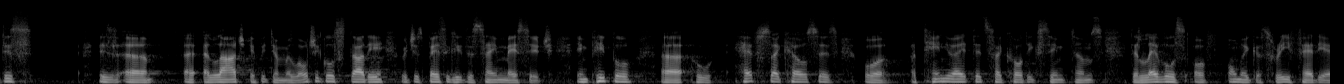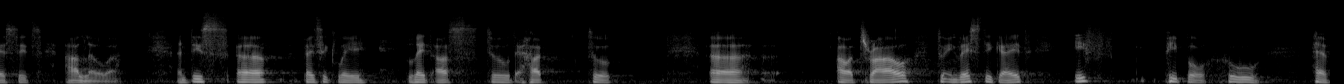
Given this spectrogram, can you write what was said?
this is uh, a, a, large epidemiological study, which is basically the same message. In people uh, who have psychosis or attenuated psychotic symptoms, the levels of omega-3 fatty acids are lower. And this uh, basically led us to the to uh, our trial to investigate if people who have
